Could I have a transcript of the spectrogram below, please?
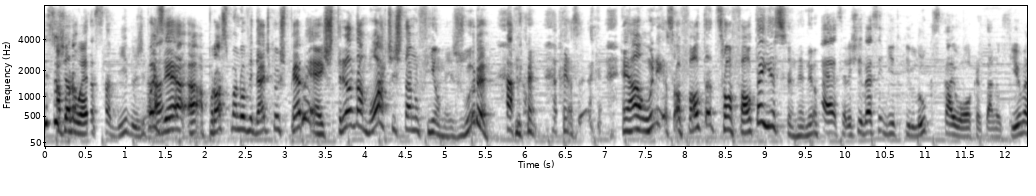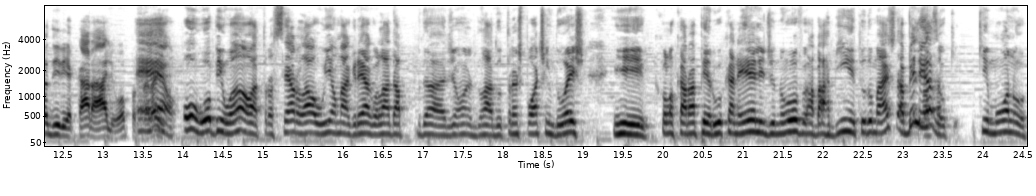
Isso A já pro- não era sabido já? Pois é, a, a próxima novidade que eu espero é a Estrela da Morte está no filme, jura? É a única, só falta, só falta isso, entendeu? É, se eles tivessem dito que Luke Skywalker tá no filme, eu diria, caralho, opa, peraí. É, ou o Obi-Wan, ó, trouxeram lá o Ian McGregor lá, da, da- de lá do Transporte em 2 e colocaram a peruca nele de novo, a barbinha e tudo mais. Tá, beleza, o ki- kimono,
